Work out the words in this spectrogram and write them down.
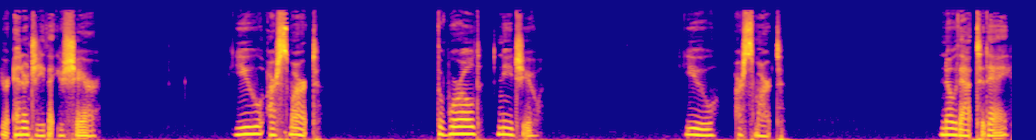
your energy that you share. You are smart. The world needs you. You are smart. Know that today.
